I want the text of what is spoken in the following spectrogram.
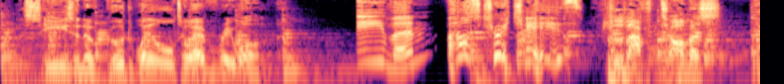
The season of goodwill to everyone. Even ostriches. Love, Thomas. the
